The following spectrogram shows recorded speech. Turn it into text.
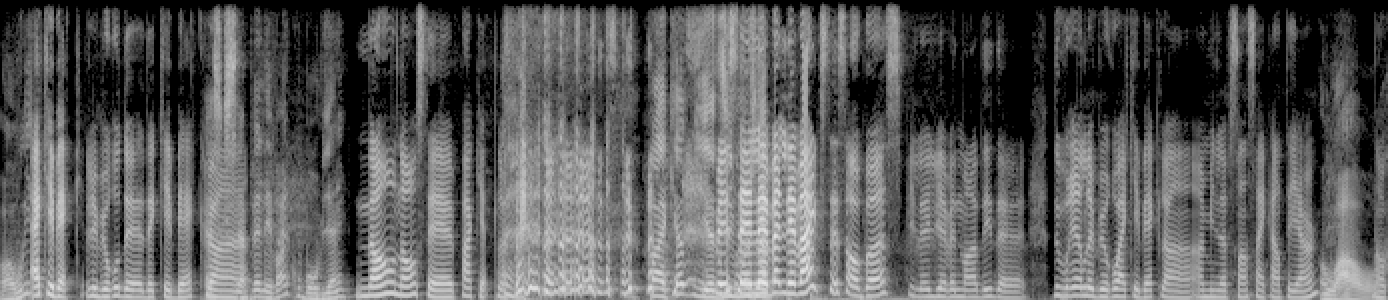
Ah oui? à Québec, le bureau de, de Québec. Est-ce qu'il s'appelait l'évêque ou Beaubien? Non, non, c'était Paquette. là. Paquette, il a Mais dit, l'évêque, c'était son boss, puis là, il lui avait demandé de- d'ouvrir le bureau à Québec là, en, en 1951. Wow. Donc,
